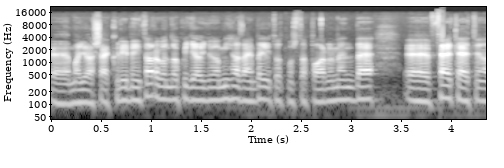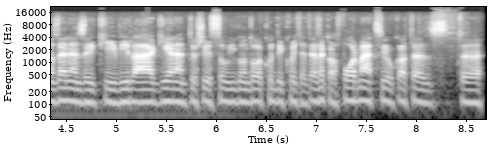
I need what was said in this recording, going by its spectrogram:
e, magyarság körében? Itt arra gondolok, ugye, hogy a mi hazánk bejutott most a parlamentbe, e, feltehetően az ellenzéki világ jelentős része úgy gondolkodik, hogy hát ezek a formációkat ezt e,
